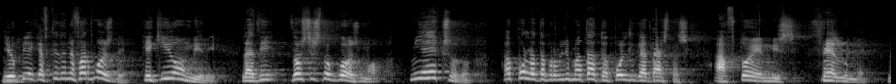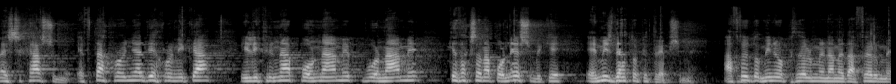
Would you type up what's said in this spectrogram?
η οποία και αυτή δεν εφαρμόζεται. Και εκεί όμοιροι. Δηλαδή, δώστε στον κόσμο μία έξοδο από όλα τα προβλήματά του, από όλη την κατάσταση. Αυτό εμείς θέλουμε να ησυχάσουμε. 7 χρόνια διαχρονικά, ειλικρινά πονάμε, πονάμε και θα ξαναπονέσουμε και εμείς δεν θα το επιτρέψουμε. Αυτό είναι το μήνυμα που θέλουμε να μεταφέρουμε.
